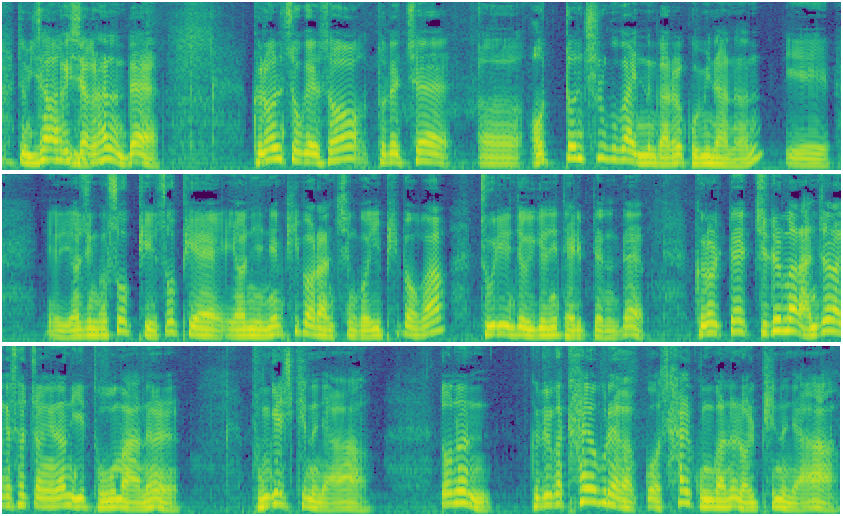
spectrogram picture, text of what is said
좀 이상하게 시작을 하는데 그런 속에서 도대체 어 어떤 출구가 있는가를 고민하는 이 여주인공 소피, 소피의 연인인 피버란 친구, 이 피버가 둘이 이제 의견이 대립되는데 그럴 때 지들만 안전하게 설정해놓은 이 돔 안을 붕괴시키느냐 또는 그들과 타협을 해갖고 살 공간을 넓히느냐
